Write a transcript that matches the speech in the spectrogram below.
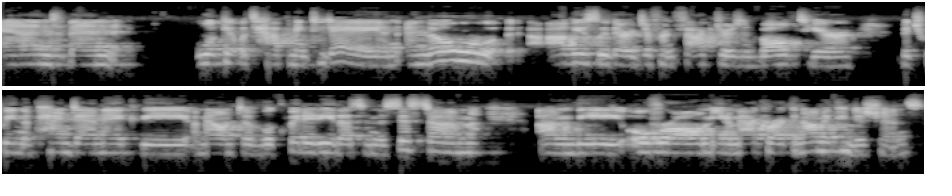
and then look at what's happening today. And, and though obviously there are different factors involved here between the pandemic, the amount of liquidity that's in the system, um, the overall you know macroeconomic conditions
